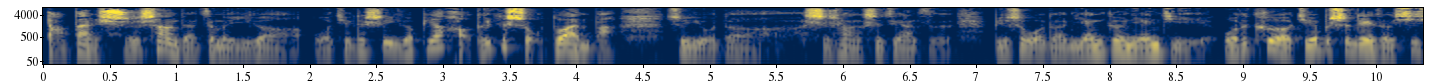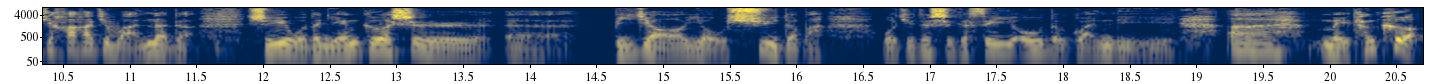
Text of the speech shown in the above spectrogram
打扮时尚的这么一个，我觉得是一个比较好的一个手段吧。所以我的时尚是这样子，比如说我的年歌年纪，我的课绝不是那种嘻嘻哈哈就完了的，所以我的年歌是呃比较有序的吧。我觉得是个 CEO 的管理啊，每堂课。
